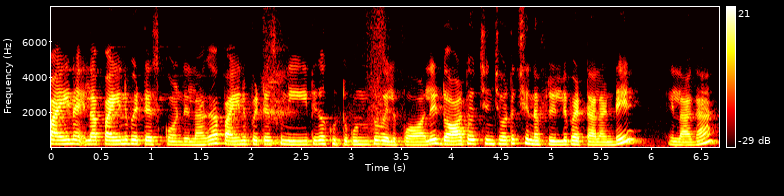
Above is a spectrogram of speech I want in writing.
పైన ఇలా పైన పెట్టేసుకోండి ఇలాగా. పైన పెట్టేసుకుని నీట్గా కుట్టుకుంటూ వెళ్ళిపోవాలి. డాట్ వచ్చిన చోట చిన్న ఫ్రిల్ పెట్టాలండి. ఇలాగా.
